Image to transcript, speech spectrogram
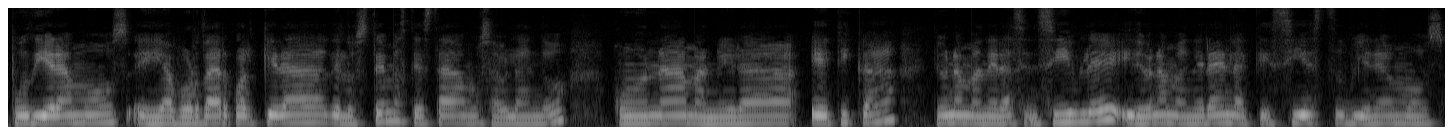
pudiéramos eh, abordar cualquiera de los temas que estábamos hablando con una manera ética, de una manera sensible y de una manera en la que sí estuviéramos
